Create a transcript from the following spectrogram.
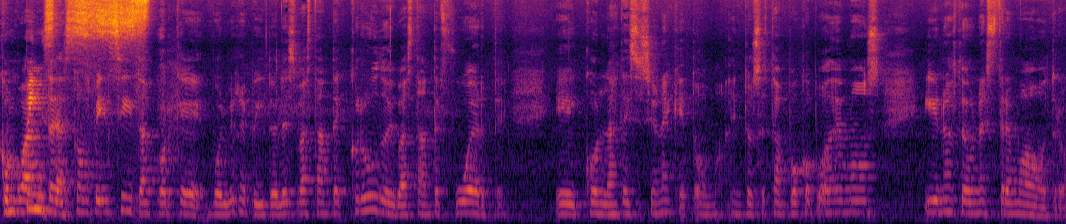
con, pinzas. con pincitas, porque, vuelvo y repito, él es bastante crudo y bastante fuerte eh, con las decisiones que toma. Entonces tampoco podemos irnos de un extremo a otro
